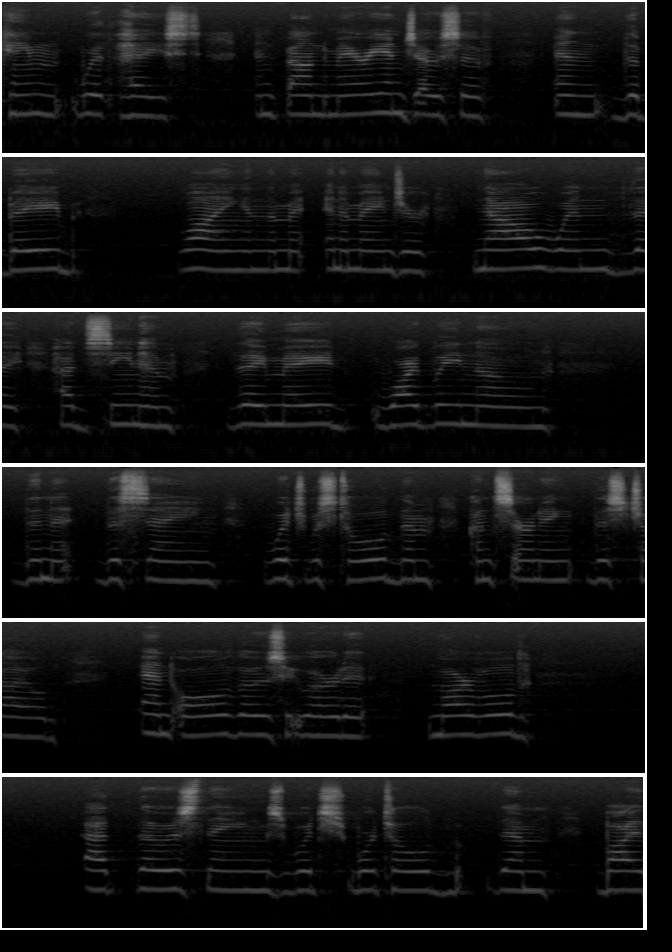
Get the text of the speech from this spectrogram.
came with haste and found Mary and Joseph and the babe lying in, the, in a manger. Now, when they had seen him, they made widely known the, the saying which was told them concerning this child. And all those who heard it marveled at those things which were told them by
